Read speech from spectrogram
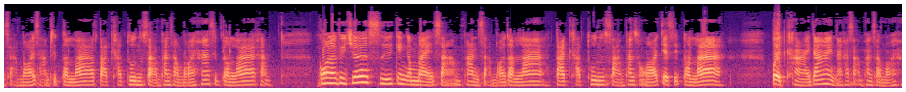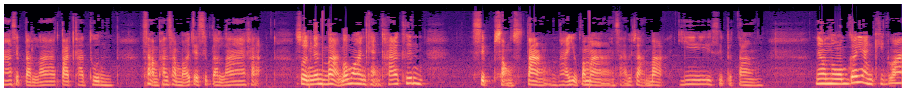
3,330 ดอลลาร์ ตัดขาดทุน 3,350 ดอลลาร์ค่ะกองไลฟิเจอร์ซื้อเก็งกำไร 3,300 ดอลลาร์ ตัดขาดทุน 3,270 ดอลลาร์ เปิดขายได้นะคะ3,350 ดอลลาร์ ตัดขาดทุน 3,370 ดอลลาร์ค่ะ ส่วนเงินบาทเมื่อวานแข่งค่าขึ้น 12 สตางค์นะอยู่ประมาณ 33 บาท 20 สตางค์ แนวโน้มก็ยังคิดว่า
